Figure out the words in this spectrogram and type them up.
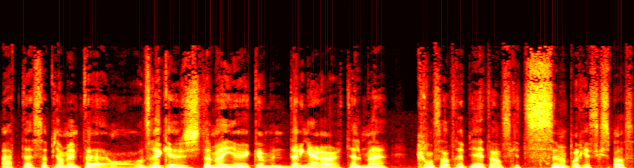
apte à ça. Puis en même temps, on, dirait que justement, il y a comme une dernière heure tellement concentrée puis intense que tu sais même pas qu'est-ce qui se passe.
